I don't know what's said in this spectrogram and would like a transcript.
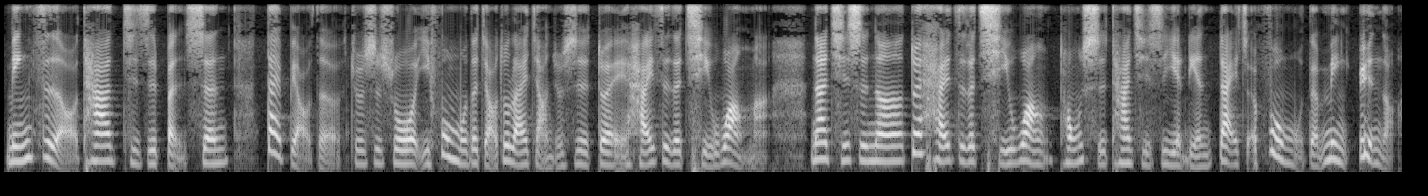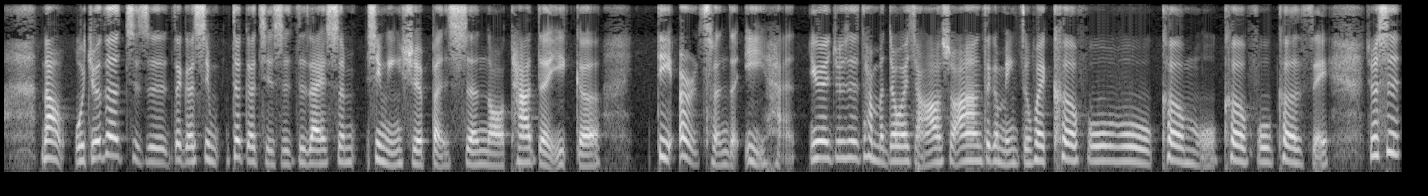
名字哦，它其实本身。代表的就是说，以父母的角度来讲，就是对孩子的期望嘛。那其实呢，对孩子的期望，同时他其实也连带着父母的命运哦。那我觉得，其实这个姓，这个其实是在生姓名学本身哦，它的一个。第二层的意涵，因为就是他们都会讲到说啊，这个名字会克夫、克母、克夫、克谁，就是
